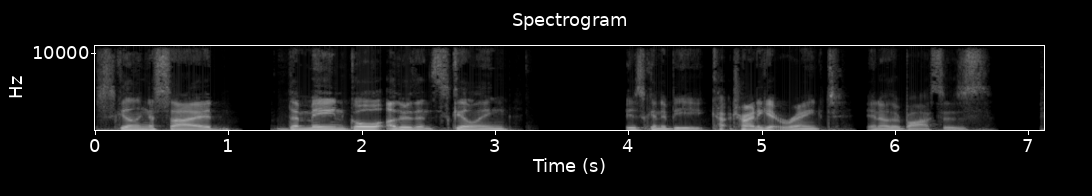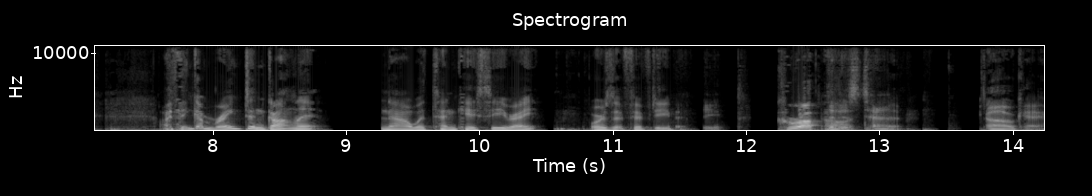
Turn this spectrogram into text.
skilling aside, the main goal, other than skilling, is going to be trying to get ranked in other bosses. I think I'm ranked in Gauntlet now with 10kc, right? Or is it 50? 50. Corrupted Oh, is 10. Oh, okay.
